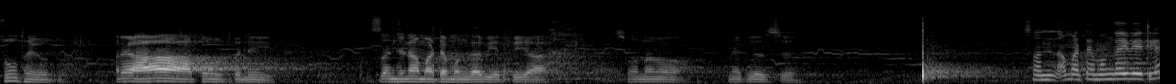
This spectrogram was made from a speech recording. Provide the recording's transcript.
શું થયું હતું? અરે હા તો પેલી સંજના માટે મંગાવી હતી આ સોનાનો નેકલેસ છે. સંજના માટે મંગાવી એટલે?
